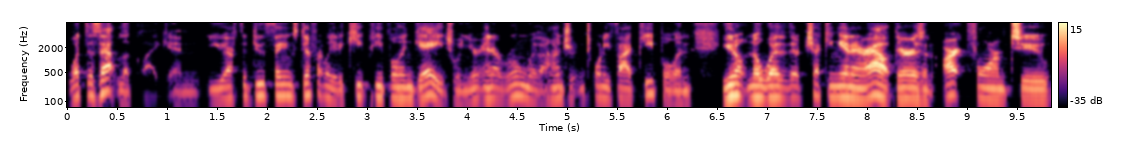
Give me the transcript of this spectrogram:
what does that look like? And you have to do things differently to keep people engaged. When you're in a room with 125 people and you don't know whether they're checking in or out there is an art form to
